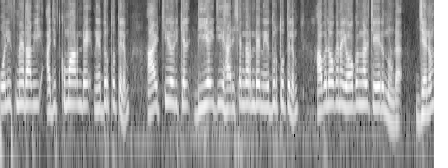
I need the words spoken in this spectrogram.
പോലീസ് മേധാവി അജിത് കുമാറിന്റെ നേതൃത്വത്തിലും ആഴ്ചയിലൊരിക്കൽ ഡി ഐ ജി ഹരിശങ്കറിന്റെ നേതൃത്വത്തിലും അവലോകന യോഗങ്ങൾ ചേരുന്നുണ്ട്. ജനം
